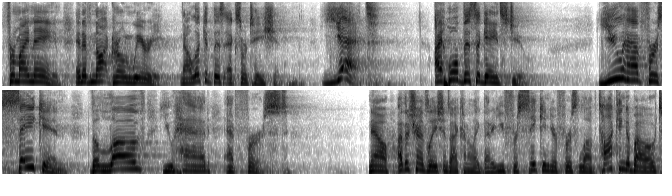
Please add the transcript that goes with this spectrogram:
for my name, and have not grown weary. Now look at this exhortation. Yet, I hold this against you. You have forsaken the love you had at first. Now, other translations I kind of like better. You've forsaken your first love, talking about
